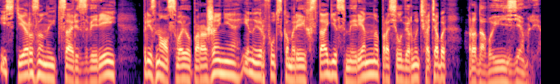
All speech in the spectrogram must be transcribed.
истерзанный царь зверей признал свое поражение и на Ирфутском рейхстаге смиренно просил вернуть хотя бы родовые земли.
